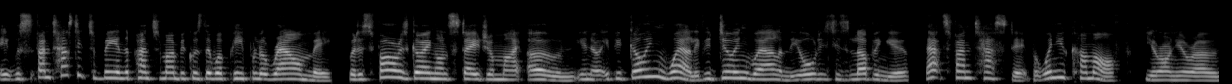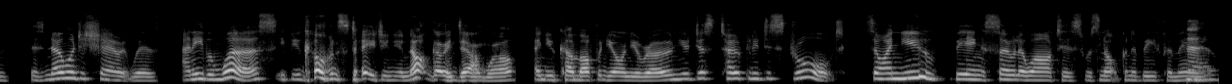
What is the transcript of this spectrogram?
It was fantastic to be in the pantomime because there were people around me. But as far as going on stage on my own, you know, if you're going well, if you're doing well and the audience is loving you, That's fantastic. But when you come off, you're on your own. There's no one to share it with. And even worse, if you go on stage and you're not going down well and you come off and you're on your own, you're just totally distraught. So I knew being a solo artist was not going to be for me. No,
